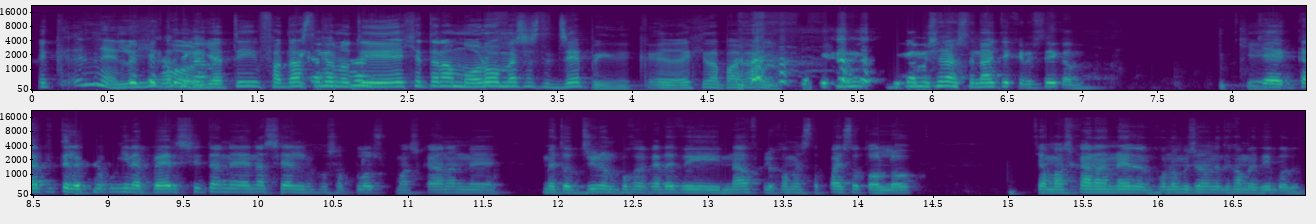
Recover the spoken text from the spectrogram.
Ε, ε, ναι, λογικό, Πήγαμε- γιατί φαντάστηκαν πήγαμε- ότι έχετε ένα μωρό μέσα στην τσέπη. ε, Έχει τα παγάλια. Και Μπήκαμε, μπήκαμε σε ένα στενάκι και κρυφτήκαμε. Οκ. Και κάτι τελευταίο που έγινε πέρσι ήταν ένας έλεγχος απλός που μας κάνανε με τον Τζίνον που είχα κατέβει Ναύπλιο. Είχαμε στα- πάει στο Τολό και μας κάνανε έλεγχο. Νομίζω ότι δεν είχαμε τίποτα.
